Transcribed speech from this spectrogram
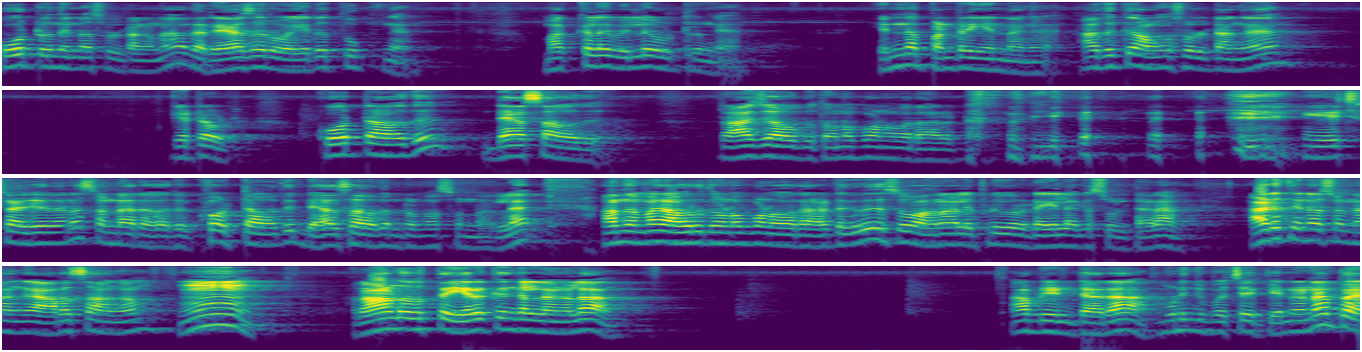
கோர்ட் வந்து என்ன சொல்கிறாங்கன்னா அந்த ரேசர் ஒயரை தூக்குங்க. மக்களை வெளில விட்டுருங்க. என்ன பண்ணுறீங்கன்னாங்க அதுக்கு அவங்க சொல்லிட்டாங்க கெட் அவுட் கோர்ட் ஆகுது டேஸ் ஆகுது. ராஜாவுக்கு துணை போனவர் ஆகட்டும் இங்கே ஹெச் ராஜா தானே சொன்னார். அவர் கோட்டாவது டேஸ் மாதிரி சொன்னார்ல. அந்த மாதிரி அவர் துணை போனவர் ஆட்டுக்குது ஸோ அதனால் இப்படி ஒரு டைலாக சொல்லிட்டாரா? அடுத்து என்ன சொன்னாங்க? அரசாங்கம் ம் இராணுவத்தை இறக்குங்கள் நாங்களா? அப்படின்ட்டாரா? முடிஞ்சு போச்சா? இப்போ என்னென்னா இப்போ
